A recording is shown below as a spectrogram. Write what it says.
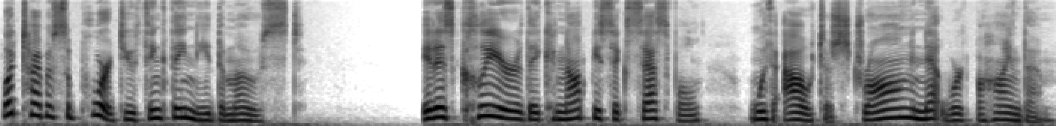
what type of support do you think they need the most? It is clear they cannot be successful without a strong network behind them.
